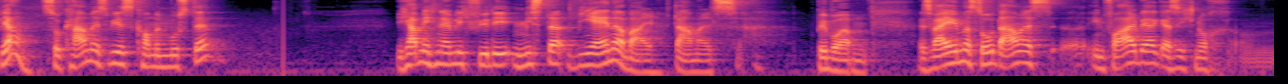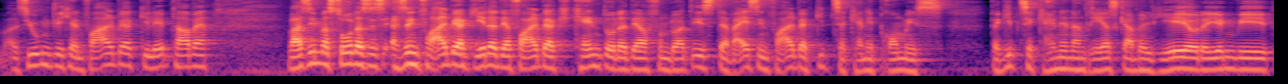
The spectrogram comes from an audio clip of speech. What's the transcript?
ja, so kam es, wie es kommen musste. Ich habe mich nämlich für die Mr. Vienna-Wahl damals beworben. Es war ja immer so damals äh, in Vorarlberg, als ich noch äh, als Jugendlicher in Vorarlberg gelebt habe, war es immer so, dass es, also in Vorarlberg, jeder, der Vorarlberg kennt oder der von dort ist, der weiß, in Vorarlberg gibt es ja keine Promis. Da gibt es ja keinen Andreas Gabalier oder irgendwie,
